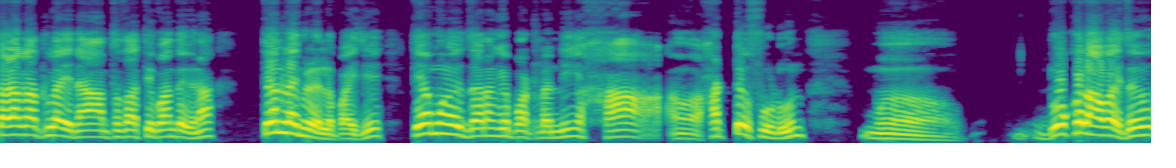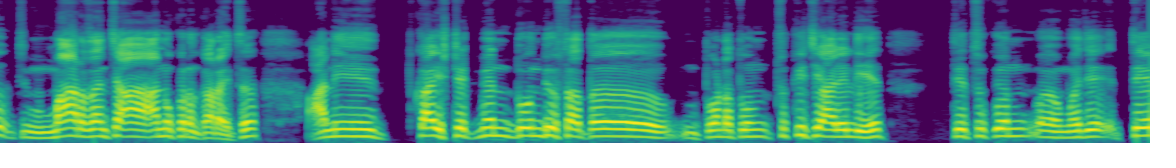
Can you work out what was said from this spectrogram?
तळागातला आहे ना आमचा जाती बांधव आहे ना त्यांना मिळालं पाहिजे. त्यामुळे जारांगे पाटलांनी हा हट्ट सोडून डोकं लावायचं महाराजांचे अनुकरण करायचं आणि काही स्टेटमेंट दोन दिवसात तोंडातून चुकीची आलेली आहेत. ते चुकून म्हणजे ते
